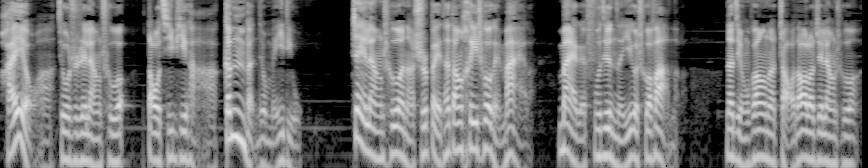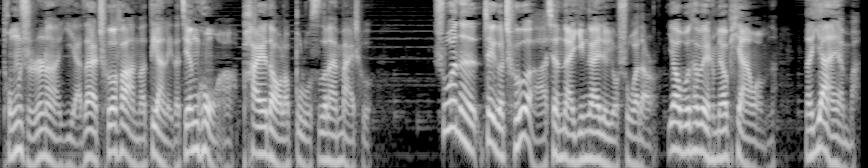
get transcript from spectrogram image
还有啊，就是这辆车道奇皮卡啊根本就没丢。这辆车呢是被他当黑车给卖了，卖给附近的一个车贩子了。那警方呢找到了这辆车，同时呢也在车贩子店里的监控啊拍到了布鲁斯来卖车。说呢这个车啊现在应该就有说道了，要不他为什么要骗我们呢？那验验吧，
